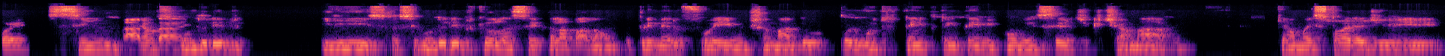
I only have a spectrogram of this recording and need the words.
foi? Sim, é o segundo livro. Isso, é o segundo livro que eu lancei pela Balão. O primeiro foi um chamado Por Muito Tempo Tentei Me Convencer de Que Te Amava, que é uma história de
